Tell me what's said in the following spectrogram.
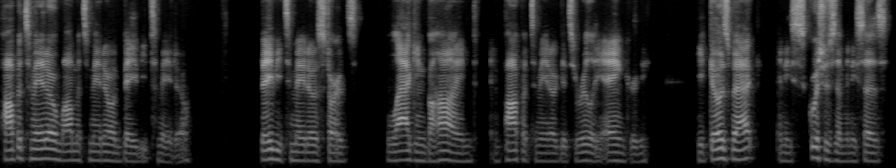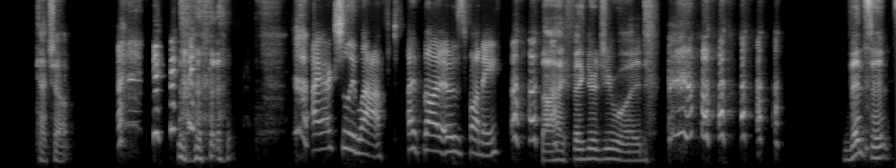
Papa Tomato, Mama Tomato, and Baby Tomato. Baby Tomato starts lagging behind, and Papa Tomato gets really angry. He goes back and he squishes him and he says, Catch up. I actually laughed. I thought it was funny. I figured you would. Vincent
